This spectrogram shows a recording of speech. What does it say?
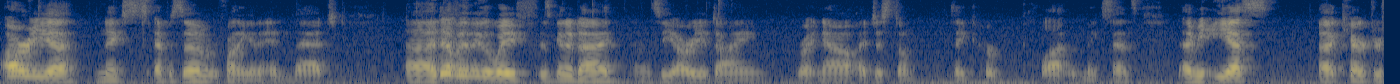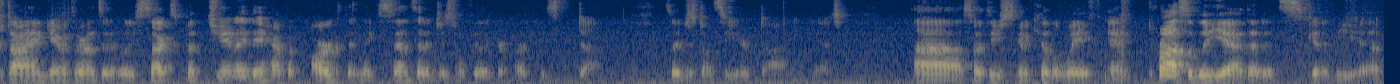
Arya next episode. We're finally going to end that. Uh, I definitely think the waif is going to die. I don't see Arya dying right now. I just don't think her plot would make sense. I mean, yes, uh, characters die in Game of Thrones, and it really sucks. But generally, they have an arc that makes sense, and I just don't feel like her arc is done. So I just don't see her dying yet. Uh, so I think she's going to kill the waif, and possibly, yeah, that it's going to be a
